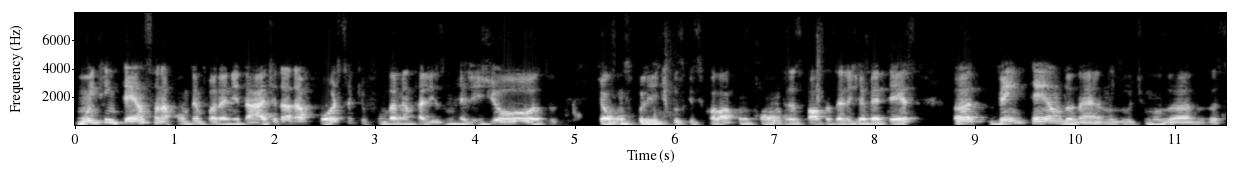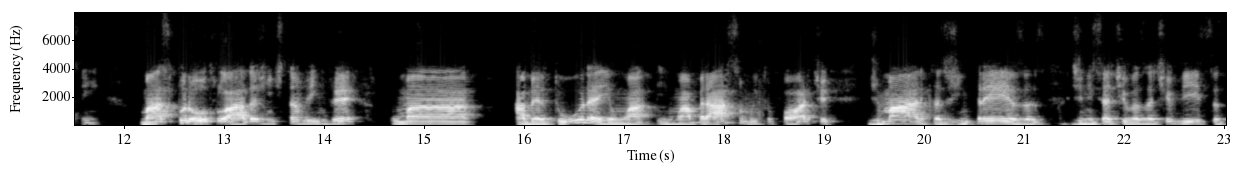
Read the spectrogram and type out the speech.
muito intensa na contemporaneidade, dada a força que o fundamentalismo religioso, que alguns políticos que se colocam contra as pautas LGBTs uh, vem tendo, né, nos últimos anos, assim. Mas, por outro lado, a gente também vê uma abertura e, uma, e um abraço muito forte de marcas, de empresas, de iniciativas ativistas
